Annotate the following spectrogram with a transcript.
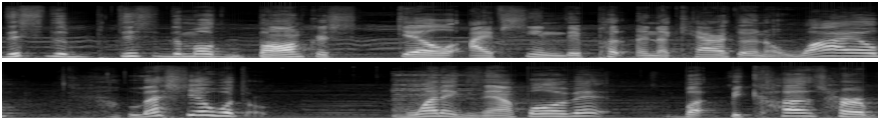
this is the this is the most bonkers skill I've seen they put in a character in a while. Lecia was one example of it, but because her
